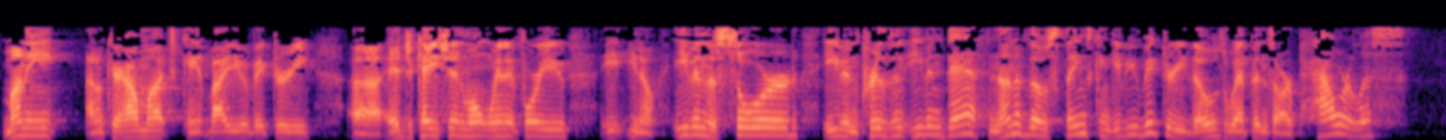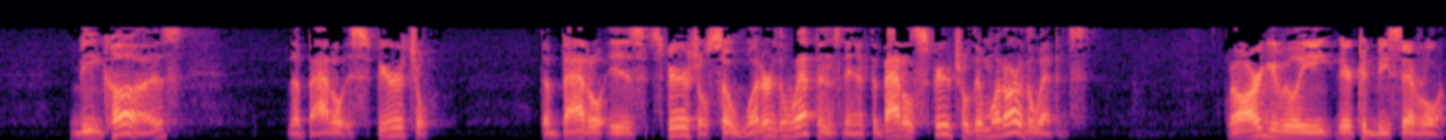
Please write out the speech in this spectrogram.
Money, I don't care how much, can't buy you a victory. Uh, education won't win it for you you know, even the sword, even prison, even death, none of those things can give you victory. Those weapons are powerless because the battle is spiritual. The battle is spiritual. So what are the weapons then? If the battle is spiritual, then what are the weapons? Well, arguably, there could be several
